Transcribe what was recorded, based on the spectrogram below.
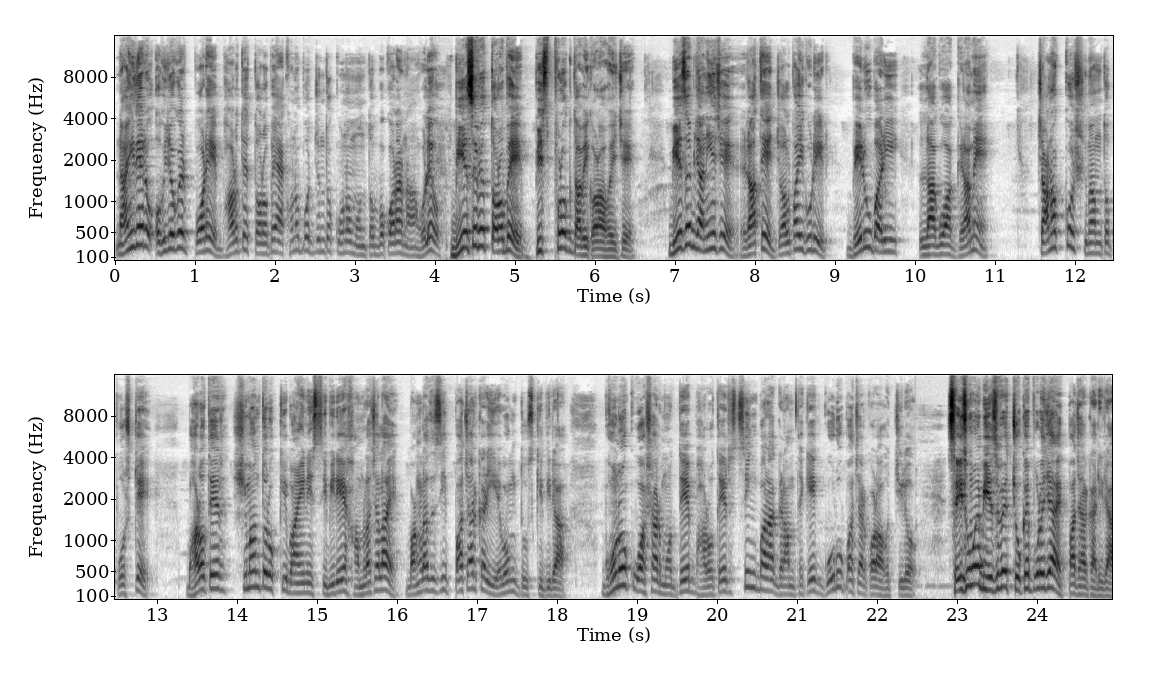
নাহিদের অভিযোগের পরে ভারতের তরফে এখনও পর্যন্ত কোনো মন্তব্য করা না হলেও বিএসএফের তরফে বিস্ফোরক দাবি করা হয়েছে। বিএসএফ জানিয়েছে, রাতে জলপাইগুড়ির বেরুবাড়ি লাগোয়া গ্রামে চাণক্য সীমান্ত পোস্টে ভারতের সীমান্তরক্ষী বাহিনীর শিবিরে হামলা চালায় বাংলাদেশি পাচারকারী এবং দুষ্কৃতীরা। ঘন কুয়াশার মধ্যে ভারতের সিংপাড়া গ্রাম থেকে গরু পাচার করা হচ্ছিল। সেই সময় বিএসএফের চোখে পড়ে যায় পাচারকারীরা।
